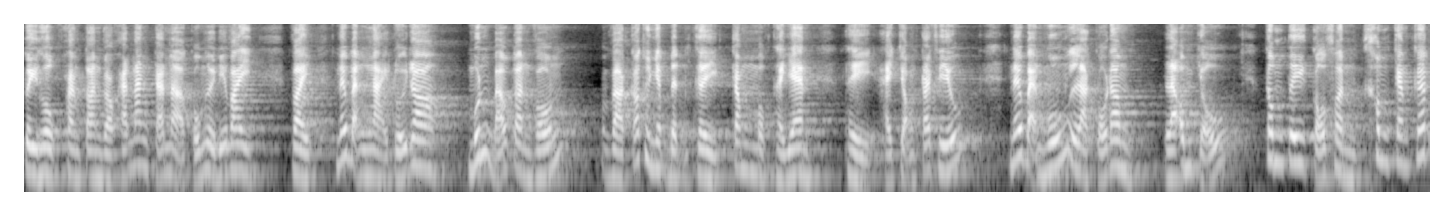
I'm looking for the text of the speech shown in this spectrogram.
tùy thuộc hoàn toàn vào khả năng trả nợ của người đi vay. Vậy nếu bạn ngại rủi ro, muốn bảo toàn vốn và có thu nhập định kỳ trong một thời gian thì hãy chọn trái phiếu. Nếu bạn muốn là cổ đông, là ông chủ, công ty cổ phần không cam kết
